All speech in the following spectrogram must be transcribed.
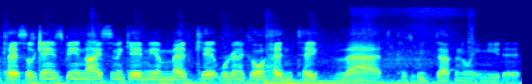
Okay, so the game's being nice and it gave me a med kit. We're gonna go ahead and take that, because we definitely need it.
